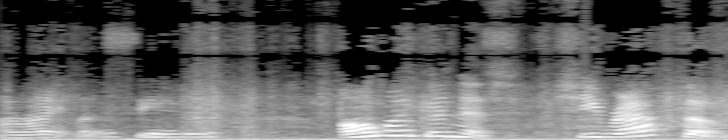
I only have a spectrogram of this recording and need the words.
All right, let's see. Pretty. Oh my goodness, she wrapped them.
